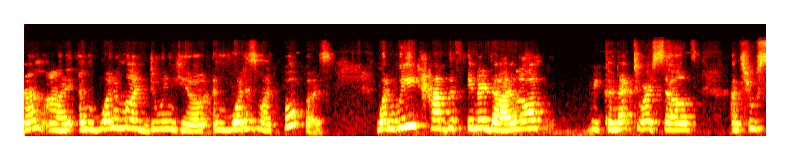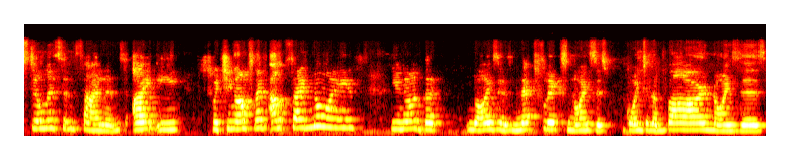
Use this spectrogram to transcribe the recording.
am I and what am I doing here and what is my purpose? When we have this inner dialogue, we connect to ourselves and through stillness and silence, i.e., switching off that outside noise, you know, that noises, Netflix, noises, going to the bar, noises,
